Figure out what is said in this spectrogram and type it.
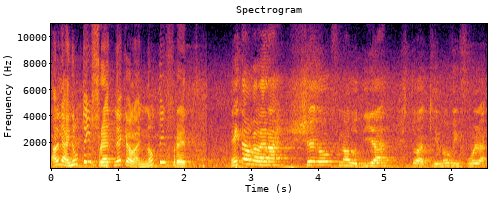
Aliás, não tem frete, né, Caroline? Não tem frete. Então, galera, chegou o final do dia. Estou aqui novo em folha.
